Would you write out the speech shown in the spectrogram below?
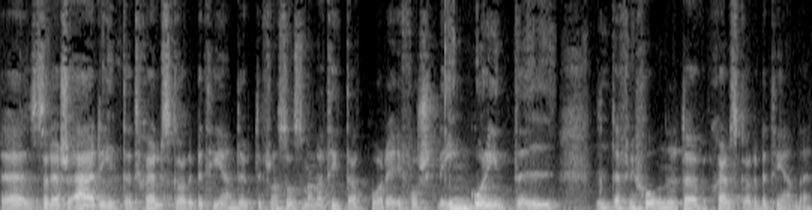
eh, sådär så är det inte ett självskadebeteende utifrån så som man har tittat på det i forskning. Det ingår inte i, i definitionen av självskadebeteende.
